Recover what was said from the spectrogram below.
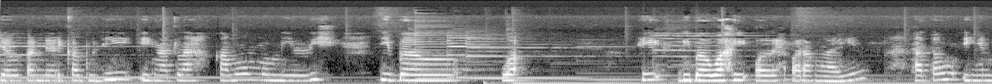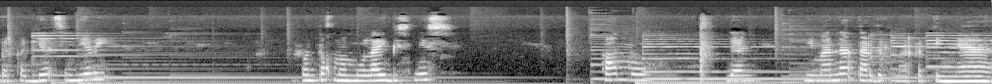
Jawaban dari Kabudi, ingatlah kamu memilih dibawahi, dibawahi oleh orang lain atau ingin bekerja sendiri untuk memulai bisnis kamu dan di mana target marketingnya.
